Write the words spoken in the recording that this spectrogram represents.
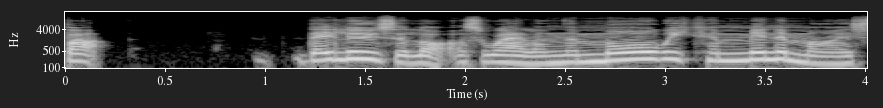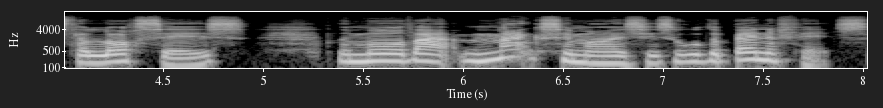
but they lose a lot as well. And the more we can minimize the losses, the more that maximizes all the benefits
